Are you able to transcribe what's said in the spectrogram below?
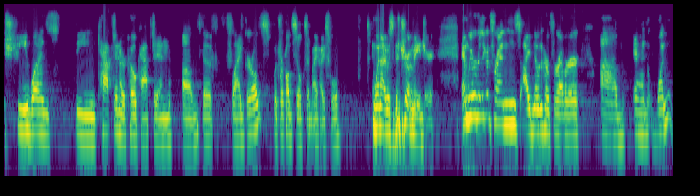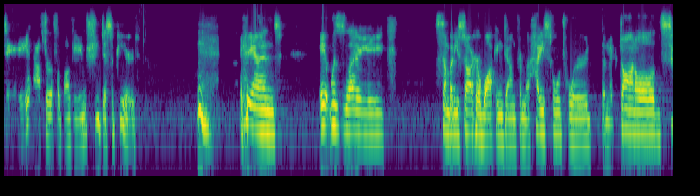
she was the captain or co-captain of the flag girls which were called silks at my high school when I was the drum major. And we were really good friends. I'd known her forever. Um, and one day after a football game, she disappeared. and it was like somebody saw her walking down from the high school toward the McDonald's.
